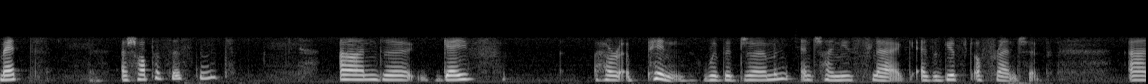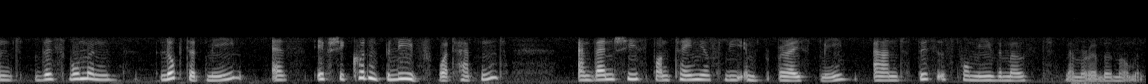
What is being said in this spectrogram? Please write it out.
met a shop assistant and uh, gave her a pin with the German and Chinese flag as a gift of friendship. And this woman looked at me as if she couldn't believe what happened, and then she spontaneously embraced me, and this is for me the most memorable moment.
